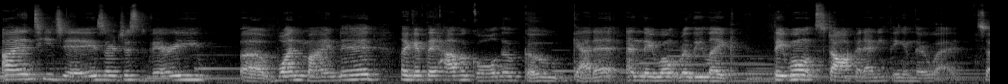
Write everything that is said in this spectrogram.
INTJs are just very uh, one-minded. Like if they have a goal, they'll go get it, and they won't really like they won't stop at anything in their way. So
